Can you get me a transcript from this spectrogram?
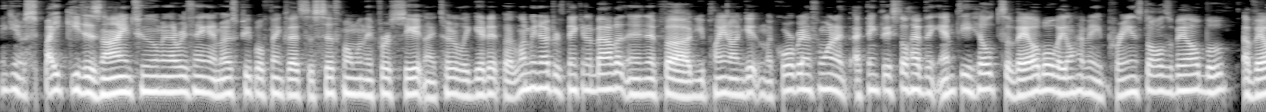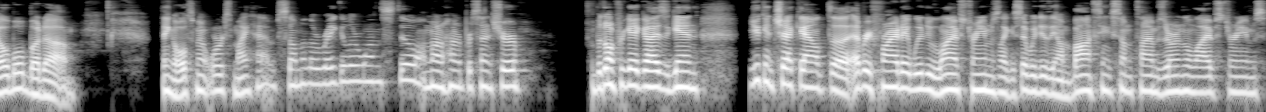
you know spiky design to them and everything and most people think that's the Sith one when they first see it and I totally get it but let me know if you're thinking about it and if uh, you plan on getting the Korbanth one I, I think they still have the empty hilts available they don't have any pre-installs available available but uh, I think Ultimate Works might have some of the regular ones still I'm not 100% sure but don't forget guys again you can check out uh, every Friday we do live streams. Like I said, we do the unboxing sometimes during the live streams.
